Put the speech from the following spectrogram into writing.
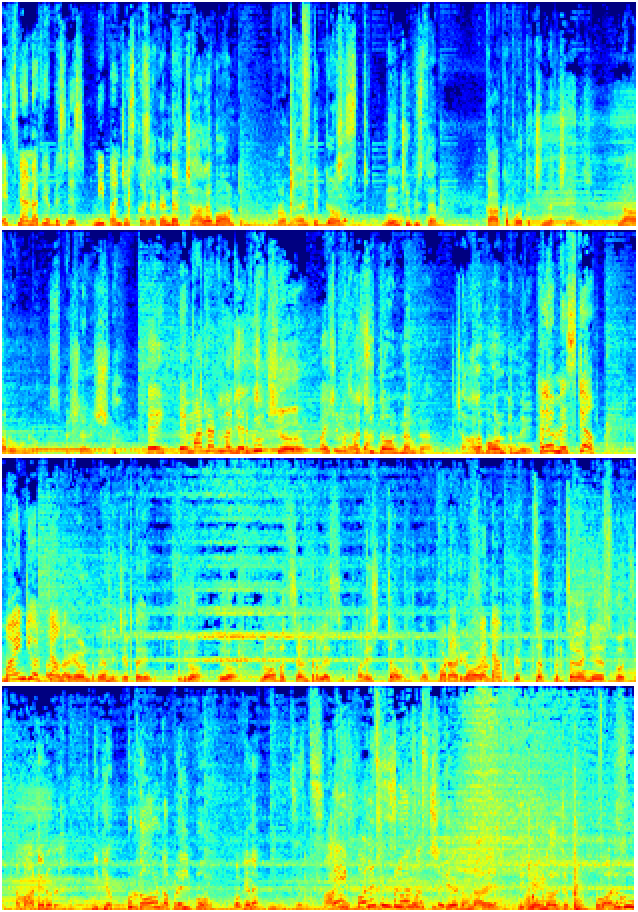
it's none of your business మీ పని చూసుకోండి. సెకండ్ హాఫ్ చాలా బాగుంటుంది. రొమాంటిక్గా ఉంటుంది. నేను చూపిస్తాను. కాకపోతే చిన్న చేంజ్. నా రూమ్లో స్పెషల్ షో. ఏయ్ ఏం మాట్లాడుతున్నావు జరుగు? షో. వైష్ణవి పద. చూద్దాం ఉంటున్నాను చాలా బాగుంటుంది. Hello mister. Mind your tongue. అలాగే ఉంటుంది నేను చెప్పేది. ఇదిగో ఇదిగో లోపల సెంట్రల్ ఏసీ. మన ఇష్టం? ఎవ్వడు అడిగేవాడు. పిచ్చ పిచ్చగా ఎంజాయ్ చేసుకోవచ్చు. నా మాట విను. నీకు ఎప్పుడు కావాలంటే అప్పుడు వెళ్ళిపో. ఓకేనా? ఏయ్ పోలీసులు పిలవాల్సి వస్తుంది థియేటర్ నాదే. నీకేం కావాలి చెప్పు. నువ్వు అడుగు.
